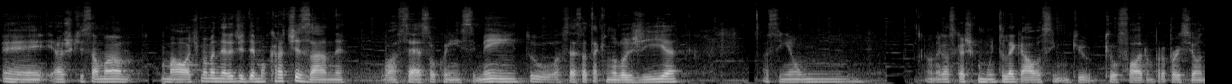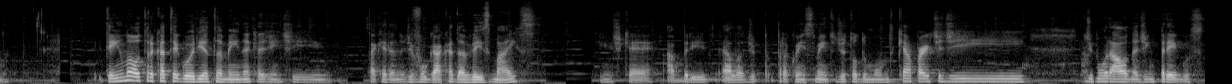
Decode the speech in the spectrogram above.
É, acho que isso é uma, uma ótima maneira de democratizar, né? O acesso ao conhecimento, o acesso à tecnologia. Assim, é um, é um negócio que eu acho muito legal, assim, que, que o fórum proporciona. E tem uma outra categoria também, né, que a gente tá querendo divulgar cada vez mais, A gente quer abrir ela para conhecimento de todo mundo, que é a parte de, de mural, né, de empregos.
